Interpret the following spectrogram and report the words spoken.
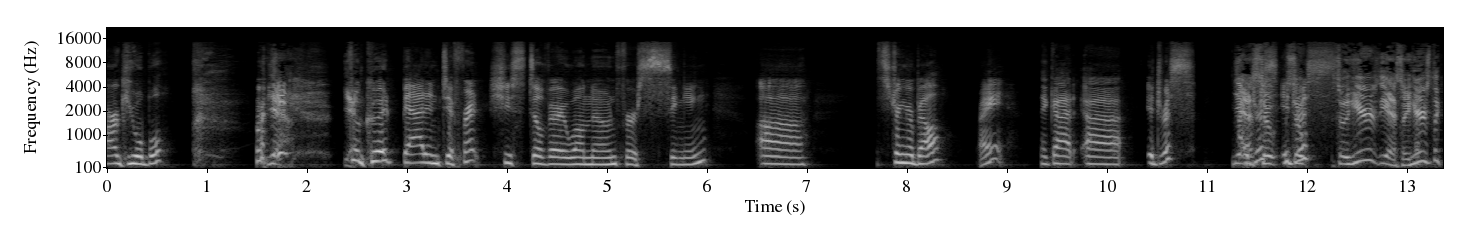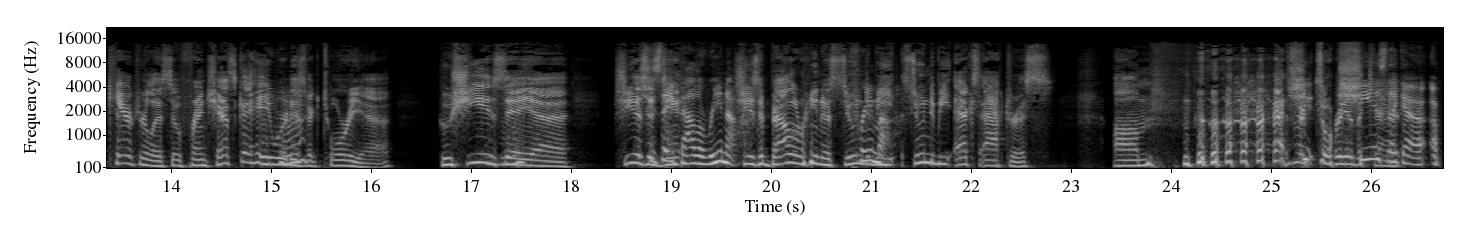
arguable. right? Yeah. Yeah. So good, bad, and different. She's still very well known for singing. Uh, Stringer Bell, right? They got uh, Idris. Yeah, Idris- so, so Idris? so here's yeah, so here's the character list. So Francesca Hayward Mhm. is Victoria, who she is a uh she is She's a, a dan- ballerina. she's a ballerina soon Prima. to be soon to be ex actress. Um as She- Victoria the she is like a, a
